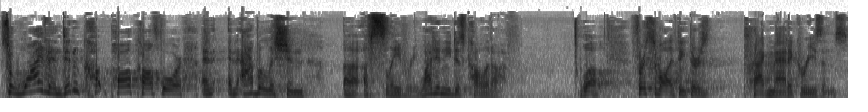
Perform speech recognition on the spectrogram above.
So why then didn't Paul call for an, an abolition uh, of slavery? Why didn't he just call it off? Well, first of all, I think there's pragmatic reasons.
